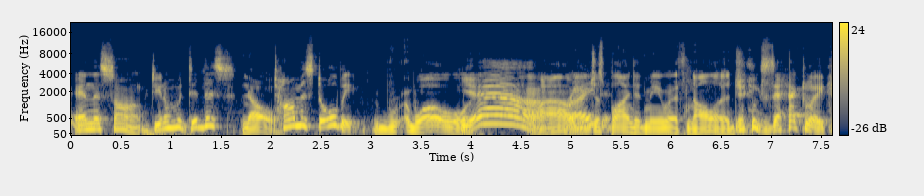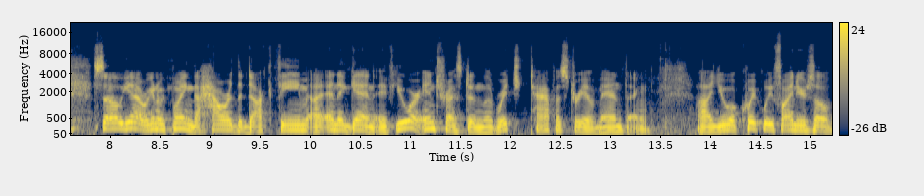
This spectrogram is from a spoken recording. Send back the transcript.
and this song. Do you know who did this? No. Thomas Dolby. R- Whoa. Yeah. Wow. Right? You just blinded me with knowledge. Exactly. So yeah, we're going to be playing the Howard the Duck theme. Uh, and again, if you are interested in the rich tapestry of Man Thing, uh, you will quickly find yourself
